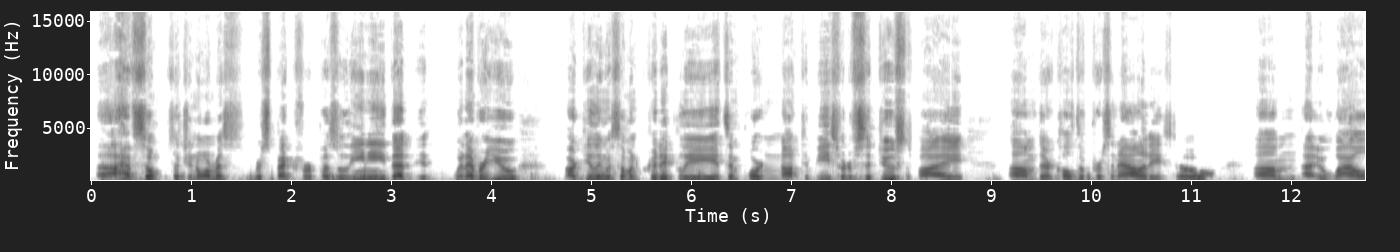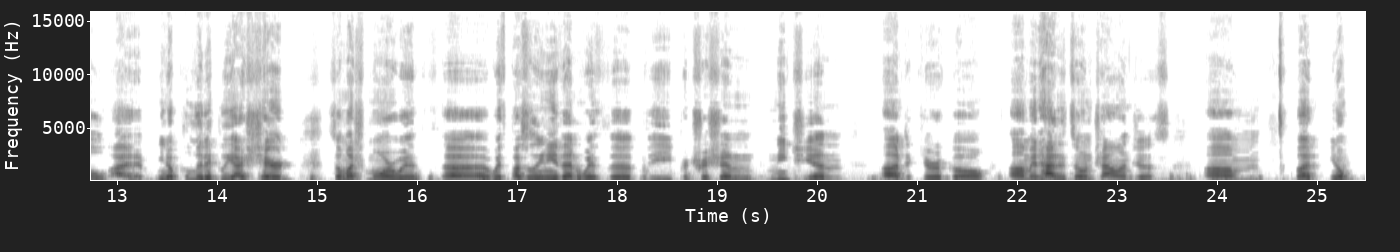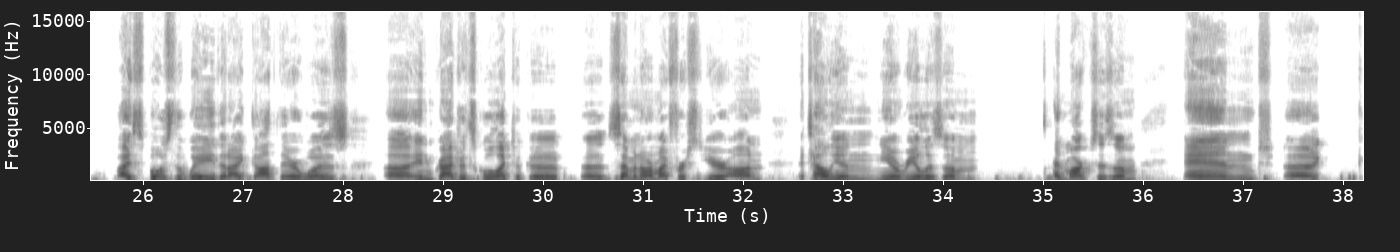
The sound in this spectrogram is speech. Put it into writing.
uh, I have so such enormous respect for Pasolini that it, whenever you are dealing with someone critically, it's important not to be sort of seduced by um, their cult of personality. So. Um, I, while I, you know politically, I shared so much more with uh, with Pasolini than with the the patrician Nietzschean uh, De Chirico. Um, it had its own challenges. Um, but you know, I suppose the way that I got there was uh, in graduate school. I took a, a, seminar my first year on Italian neorealism and Marxism, and uh,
